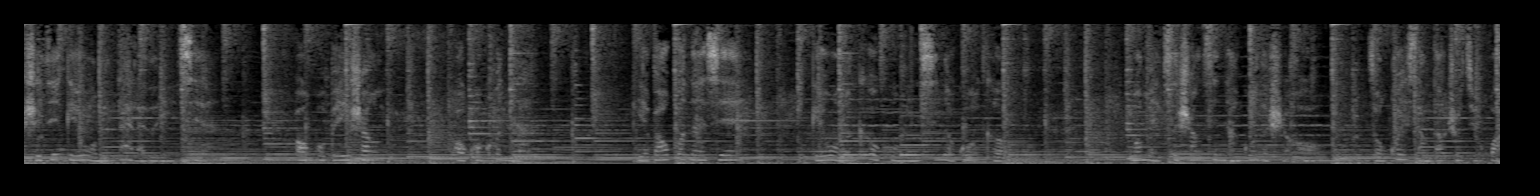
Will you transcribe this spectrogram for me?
时间给我们带来的一切，包括悲伤，包括困难，也包括那些给我们刻骨铭心的过客。我每次伤心难过的时候，总会想到这句话。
